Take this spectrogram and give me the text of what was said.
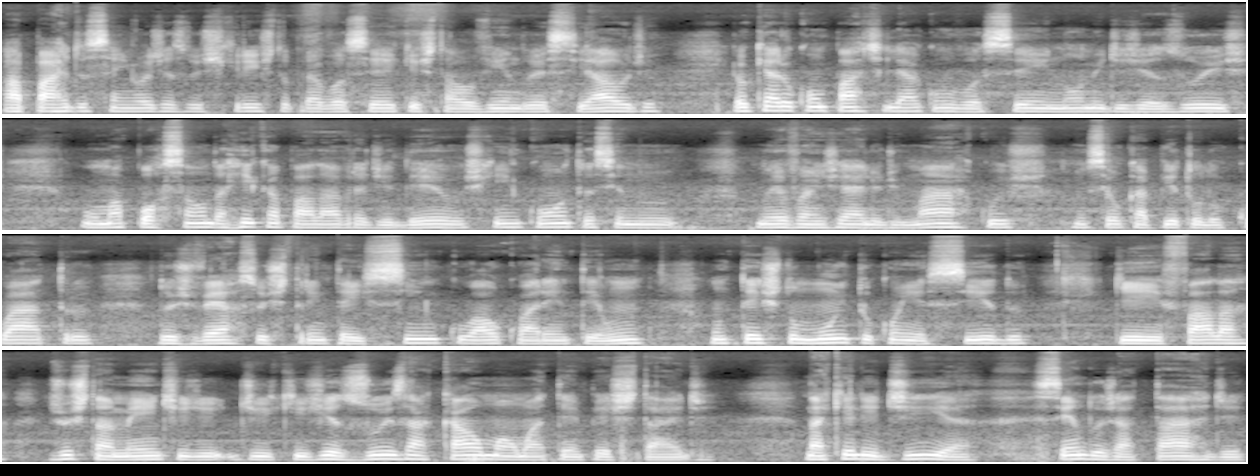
A paz do Senhor Jesus Cristo para você que está ouvindo esse áudio. Eu quero compartilhar com você, em nome de Jesus, uma porção da rica palavra de Deus que encontra-se no, no Evangelho de Marcos, no seu capítulo 4, dos versos 35 ao 41. Um texto muito conhecido que fala justamente de, de que Jesus acalma uma tempestade. Naquele dia, sendo já tarde,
